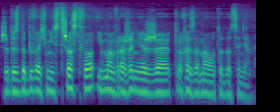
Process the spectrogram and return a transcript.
żeby zdobywać mistrzostwo i mam wrażenie, że trochę za mało to doceniamy.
